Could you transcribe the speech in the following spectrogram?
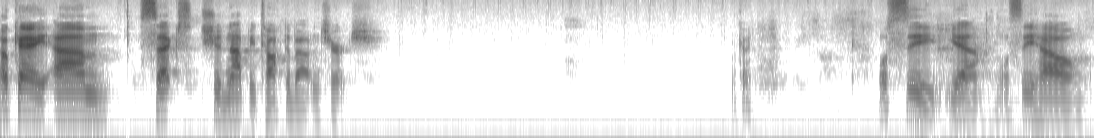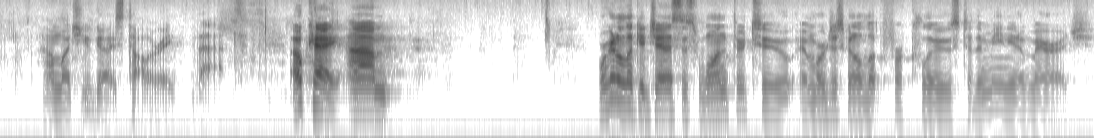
Okay, um, sex should not be talked about in church. Okay. We'll see. Yeah, we'll see how how much you guys tolerate that. Okay. Um, we're going to look at Genesis 1 through 2, and we're just going to look for clues to the meaning of marriage.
